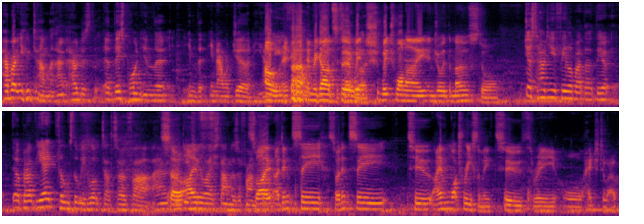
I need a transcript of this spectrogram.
how about you, Dan? How, how does the, at this point in the in the in our journey? How Oh, do you in, feel- in regards to Tell you which which one I enjoyed the most, or Just how do you feel about the, the about the eight films that we've looked at so far? How, So how do you I've- feel they stand as a franchise? so I, I didn't see so I didn't see two. I haven't watched recently two, three, or H two O.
